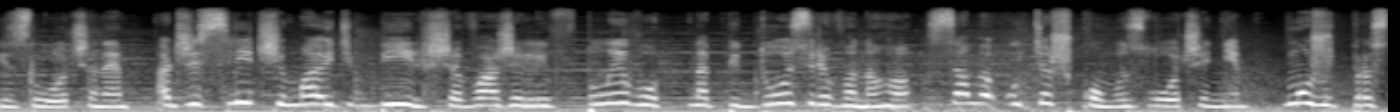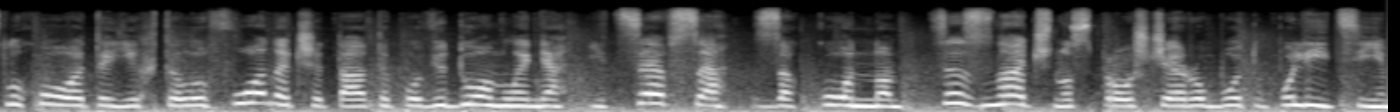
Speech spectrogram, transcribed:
злочини. Адже слідчі мають більше важелів впливу на підозрюваного саме у тяжкому злочині. Можуть прослуховувати їх телефони, читати повідомлення, і це все законно. Це значно спрощує роботу поліції.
